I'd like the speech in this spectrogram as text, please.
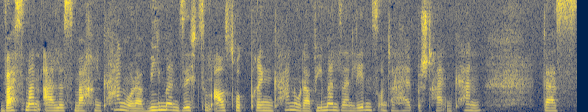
was man alles machen kann oder wie man sich zum Ausdruck bringen kann oder wie man seinen Lebensunterhalt bestreiten kann, das,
